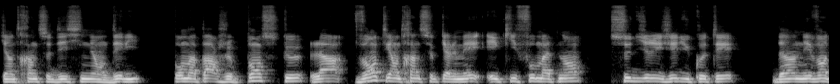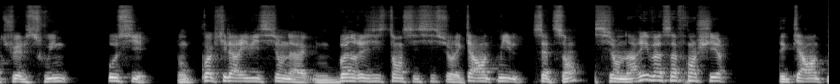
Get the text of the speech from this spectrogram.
qui est en train de se dessiner en daily. Pour ma part, je pense que la vente est en train de se calmer et qu'il faut maintenant se diriger du côté d'un éventuel swing haussier. Donc quoi qu'il arrive ici, on a une bonne résistance ici sur les 40 700. Si on arrive à s'affranchir des 40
